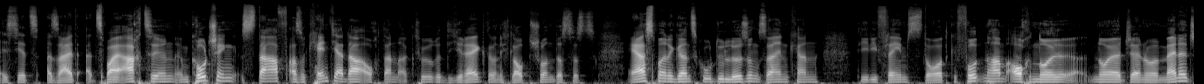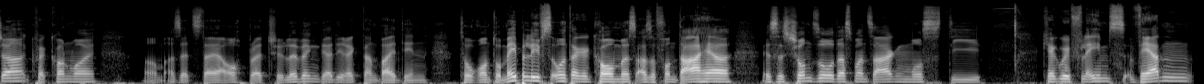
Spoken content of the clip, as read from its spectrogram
ist jetzt seit 2018 im Coaching-Staff, also kennt ja da auch dann Akteure direkt und ich glaube schon, dass das erstmal eine ganz gute Lösung sein kann, die die Flames dort gefunden haben. Auch neuer, neuer General Manager, Craig Conroy, ähm, ersetzt da ja auch Brad Living, der direkt dann bei den Toronto Maple Leafs untergekommen ist. Also von daher ist es schon so, dass man sagen muss, die Calgary Flames werden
